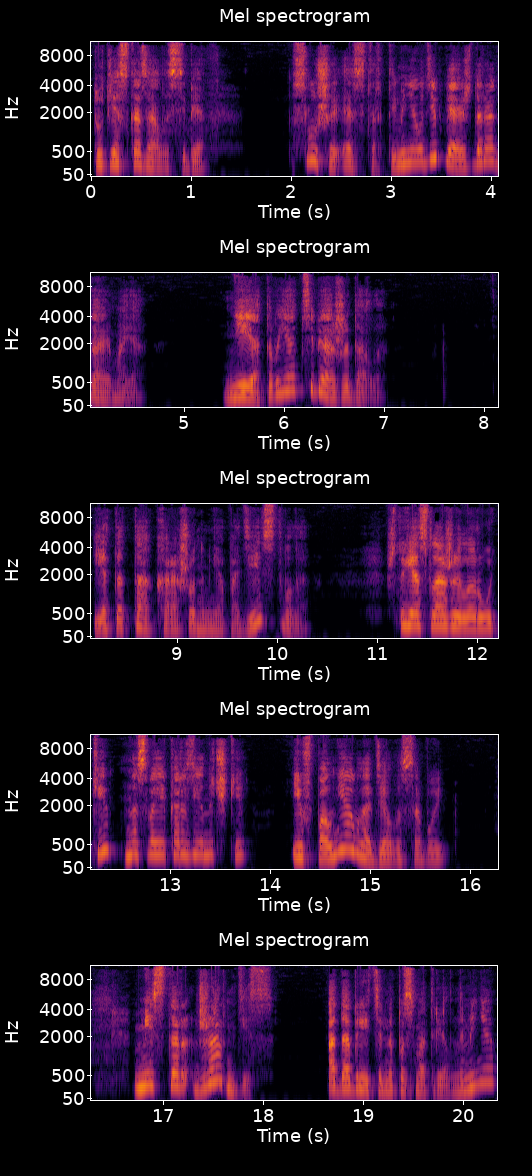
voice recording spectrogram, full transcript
Тут я сказала себе, «Слушай, Эстер, ты меня удивляешь, дорогая моя. Не этого я от тебя ожидала». И это так хорошо на меня подействовало, что я сложила руки на своей корзиночке и вполне овладела собой. Мистер Джарндис одобрительно посмотрел на меня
